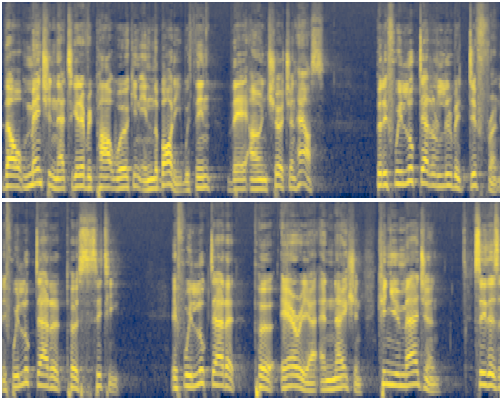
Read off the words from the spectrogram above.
they'll mention that to get every part working in the body within their own church and house. But if we looked at it a little bit different, if we looked at it per city, if we looked at it per area and nation, can you imagine? See, there's,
